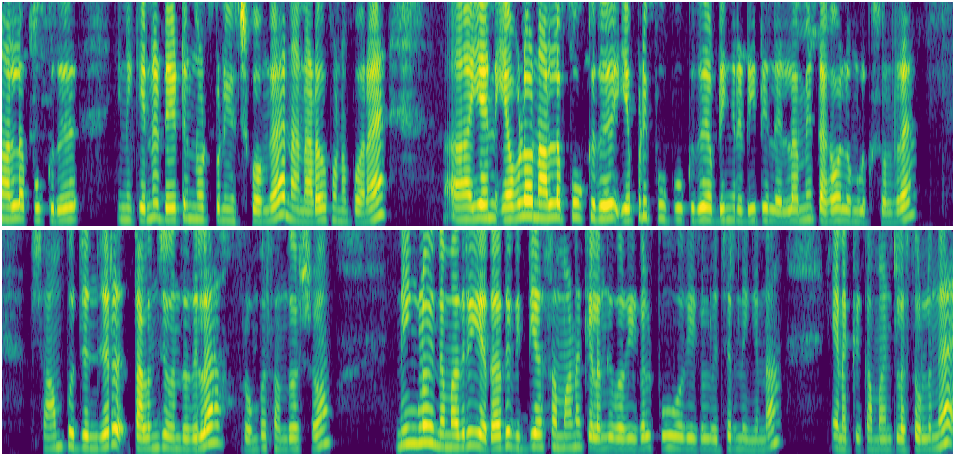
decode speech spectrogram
நாளில் பூக்குது? இன்றைக்கி என்ன டேட்டுன்னு நோட் பண்ணி வச்சுக்கோங்க. நான் நடவு பண்ண போகிறேன் என் எவ்வளோ நாளில் பூக்குது? எப்படி பூ பூக்குது? அப்படிங்கிற டீட்டெயில் எல்லாமே தகவல் உங்களுக்கு சொல்கிறேன் ஷாம்பு ஜெஞ்சர் தலைஞ்சு வந்ததில் ரொம்ப சந்தோஷம். நீங்களும் இந்த மாதிரி ஏதாவது வித்தியாசமான கிழங்கு வகைகள் பூ வகைகள் வச்சுருந்தீங்கன்னா எனக்கு கமெண்ட்டில் சொல்லுங்கள்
